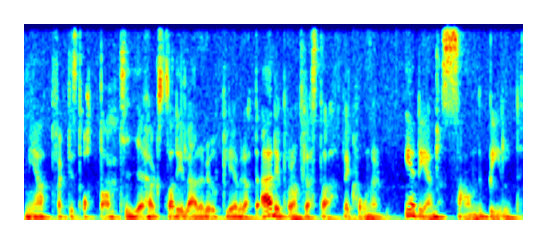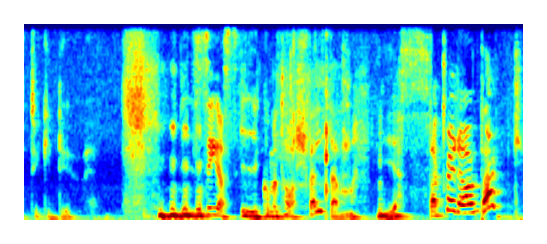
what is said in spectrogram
med att faktiskt 8 av 10 högstadielärare upplever att det är det på de flesta lektioner. Är det en sann bild, tycker du? Vi ses i kommentarsfälten. Yes! Tack för idag! Tack!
